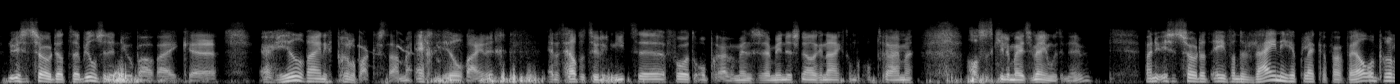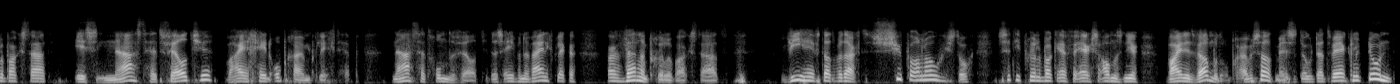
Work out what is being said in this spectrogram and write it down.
Nu is het zo dat bij ons in de nieuwbouwwijk er heel weinig prullenbakken staan, maar echt heel weinig. En dat helpt natuurlijk niet voor het opruimen. Mensen zijn minder snel geneigd om het op te ruimen als ze het kilometers mee moeten nemen. Maar nu is het zo dat een van de weinige plekken waar wel een prullenbak staat, is naast het veldje waar je geen opruimplicht hebt. Naast het hondenveldje. Dat is een van de weinige plekken waar wel een prullenbak staat. Wie heeft dat bedacht? Super logisch toch? Zet die prullenbak even ergens anders neer waar je het wel moet opruimen, zodat mensen het ook daadwerkelijk doen.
